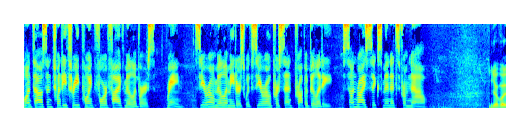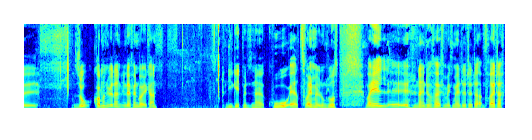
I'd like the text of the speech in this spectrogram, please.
1023.45 millibars. Rain 0 millimeters with 0% probability. Sunrise 6 minutes from now. Jawohl. So, kommen wir dann in der Fanbike an. Die geht mit einer QOR2-Meldung los, weil äh, 9to5 Mac meldete da am Freitag,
